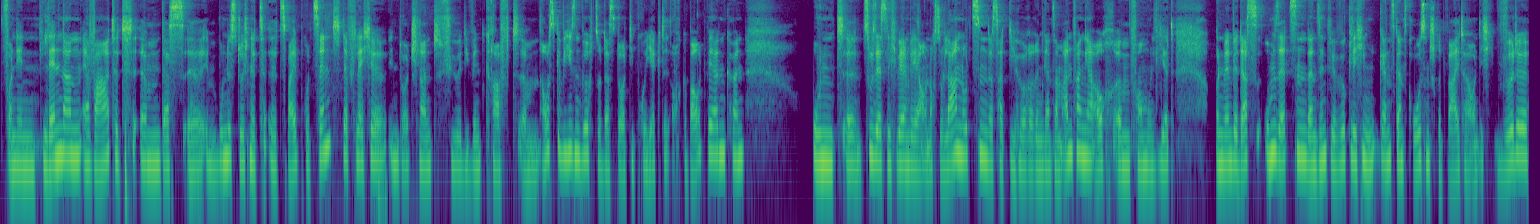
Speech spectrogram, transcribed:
von den Ländern erwartet, ähm, dass äh, im Bundesdurchschnitt äh, zwei Prozent der Fläche in Deutschland für die Windkraft ähm, ausgewiesen wird, sodass dort die Projekte auch gebaut werden können. Und äh, zusätzlich werden wir ja auch noch Solar nutzen. Das hat die Hörerin ganz am Anfang ja auch ähm, formuliert. Und wenn wir das umsetzen, dann sind wir wirklich einen ganz, ganz großen Schritt weiter. Und ich würde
